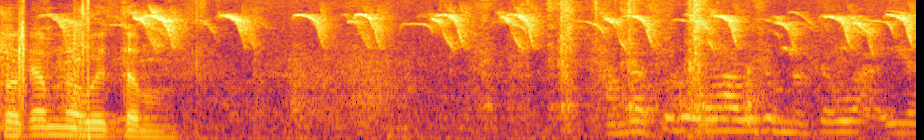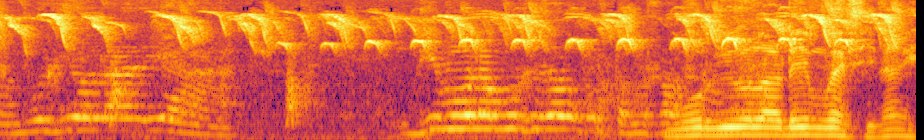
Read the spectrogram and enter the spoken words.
তো কেমনে হইতাম? ইয়া মুরগিওয়ালা ইয়া ডিম খাইছি গেছে?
